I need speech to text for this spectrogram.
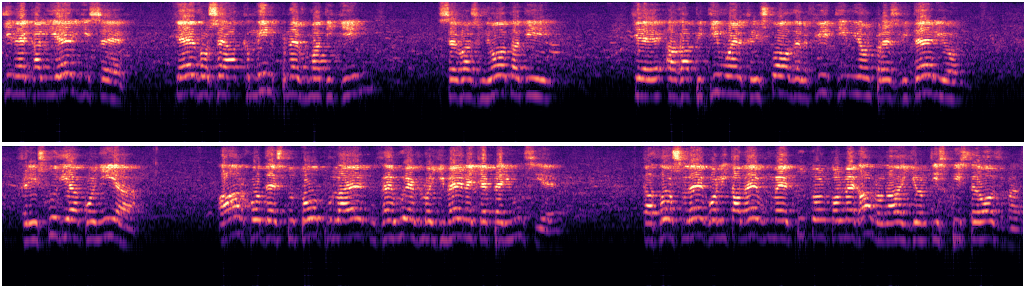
την εκαλλιέργησε και έδωσε ακμήν πνευματική, σεβασμιότατη και αγαπητή μου εν Χριστώ αδελφοί τίμιων πρεσβυτέριων, Χριστού Διακονία, άρχοντες του τόπου λαέ του Θεού ευλογημένε και περιούσιε, καθώς λέγω λιτανεύουμε τούτων των μεγάλων Άγιων της πίστεώς μας.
